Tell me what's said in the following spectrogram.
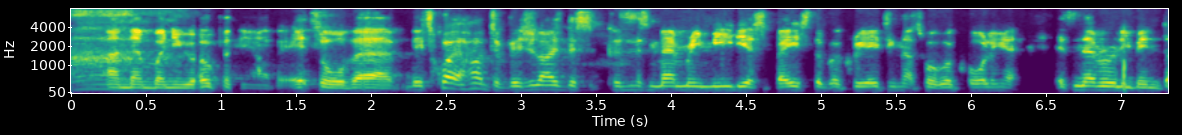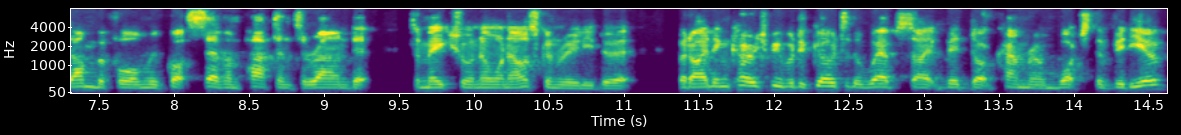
And then when you ah. open the app, it's all there. It's quite hard to visualize this because this memory media space that we're creating, that's what we're calling it. It's never really been done before. And we've got seven patents around it to make sure no one else can really do it. But I'd encourage people to go to the website vid.camera and watch the video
